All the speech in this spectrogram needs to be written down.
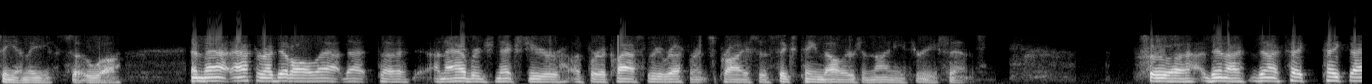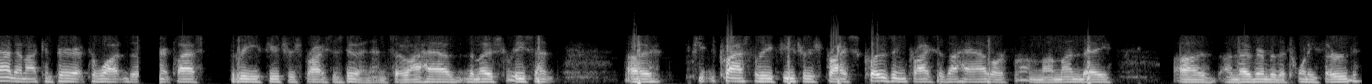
CME. So uh, and that after I did all that, that uh, an average next year uh, for a class three reference price is sixteen dollars and ninety three cents. So then I then I take take that and I compare it to what the current class three futures price is doing, and so I have the most recent class three futures price closing prices I have are from uh, Monday, uh, November the twenty third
